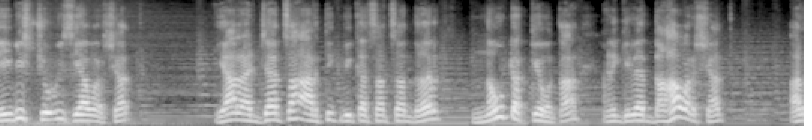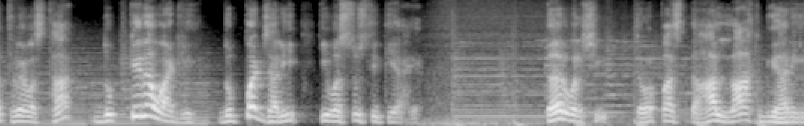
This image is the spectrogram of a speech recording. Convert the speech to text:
तेवीस चोवीस या वर्षात या राज्याचा आर्थिक विकासाचा दर नऊ टक्के होता आणि गेल्या दहा वर्षात अर्थव्यवस्था दुपटीनं वाढली दुप्पट झाली ही वस्तुस्थिती आहे. दरवर्षी जवळपास दहा लाख बिहारी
